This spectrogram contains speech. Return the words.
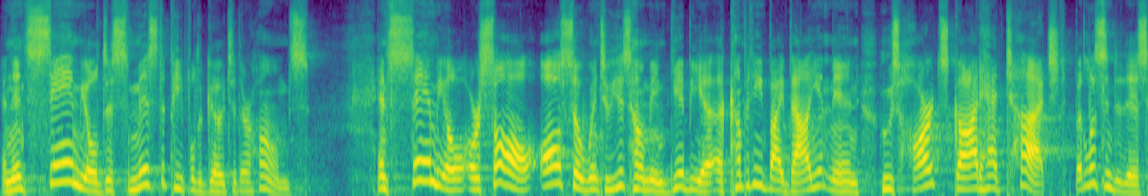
And then Samuel dismissed the people to go to their homes. And Samuel or Saul also went to his home in Gibeah, accompanied by valiant men whose hearts God had touched. But listen to this.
